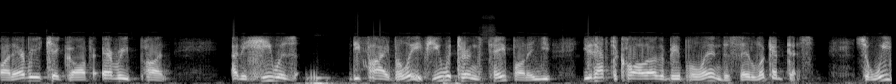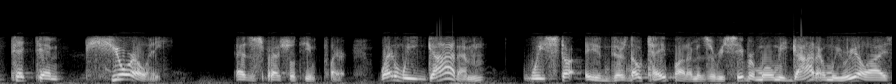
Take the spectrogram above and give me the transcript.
on every kickoff, every punt. I mean, he was defied belief. You would turn the tape on, and you, you'd have to call other people in to say, "Look at this." So we picked him purely as a special team player. When we got him, we start. Eh, there's no tape on him as a receiver. When we got him, we realized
